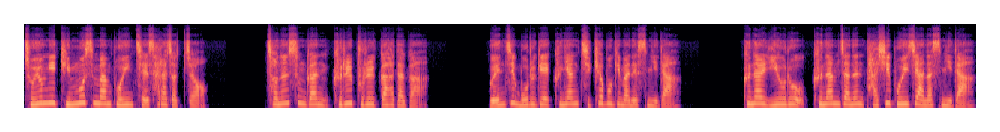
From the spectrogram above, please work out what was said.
조용히 뒷모습만 보인 채 사라졌죠. 저는 순간 그를 부를까 하다가 왠지 모르게 그냥 지켜보기만 했습니다. 그날 이후로 그 남자는 다시 보이지 않았습니다.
